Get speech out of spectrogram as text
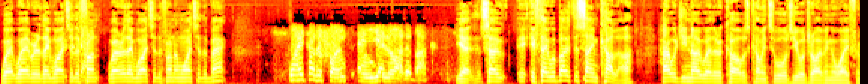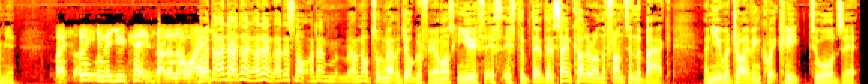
Where, where are they white at the front? Where are they white at the front and white at the back? White at the front and yellow at the back. Yeah. So if they were both the same colour, how would you know whether a car was coming towards you or driving away from you? But it's only in the UK, so I don't know why. Well, I, don't, I, know, I don't. I don't. I just not. I don't. I'm not talking about the geography. I'm asking you if if if the, they're the same colour on the front and the back, and you were driving quickly towards it.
